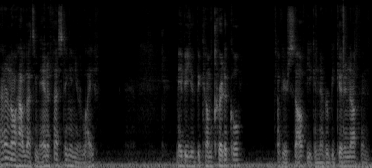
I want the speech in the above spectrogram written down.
I don't know how that's manifesting in your life, Maybe you've become critical of yourself. You can never be good enough and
